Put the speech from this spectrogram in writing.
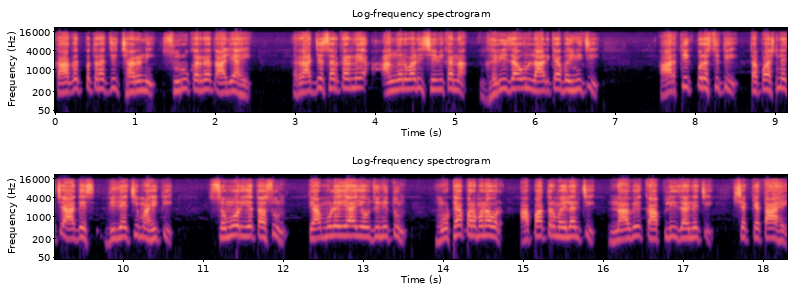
कागदपत्राची छाननी सुरू करण्यात आली आहे. राज्य सरकारने अंगणवाडी सेविकांना घरी जाऊन लाडक्या बहिणीची आर्थिक परिस्थिती तपासण्याचे आदेश दिल्याची माहिती समोर येत असून त्यामुळे या योजनेतून मोठ्या प्रमाणावर अपात्र महिलांची नावे कापली जाण्याची शक्यता आहे.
